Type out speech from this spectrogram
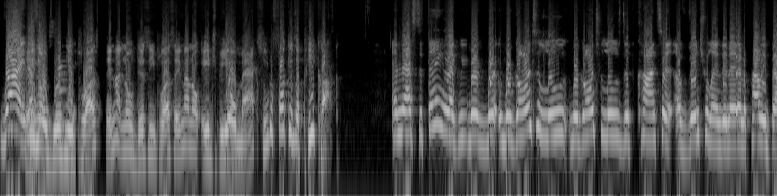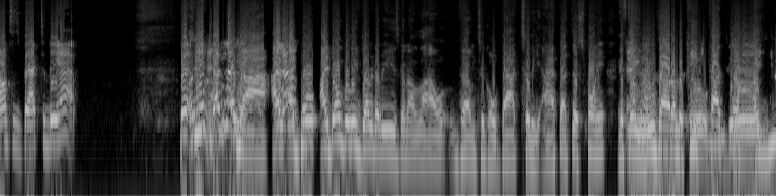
Right. They ain't no I'm saying. Disney Plus. They not no Disney Plus. They not no HBO Max. Who the fuck is a Peacock? and that's the thing. Like we, we're, we're we're going to lose we're going to lose the content eventually, and then they're going to probably bounce us back to the app. But nah, WWE I, I don't. I don't believe WWE is going to allow them to go back to the app at this point. If they Okay. lose out on the Peacock deal a year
